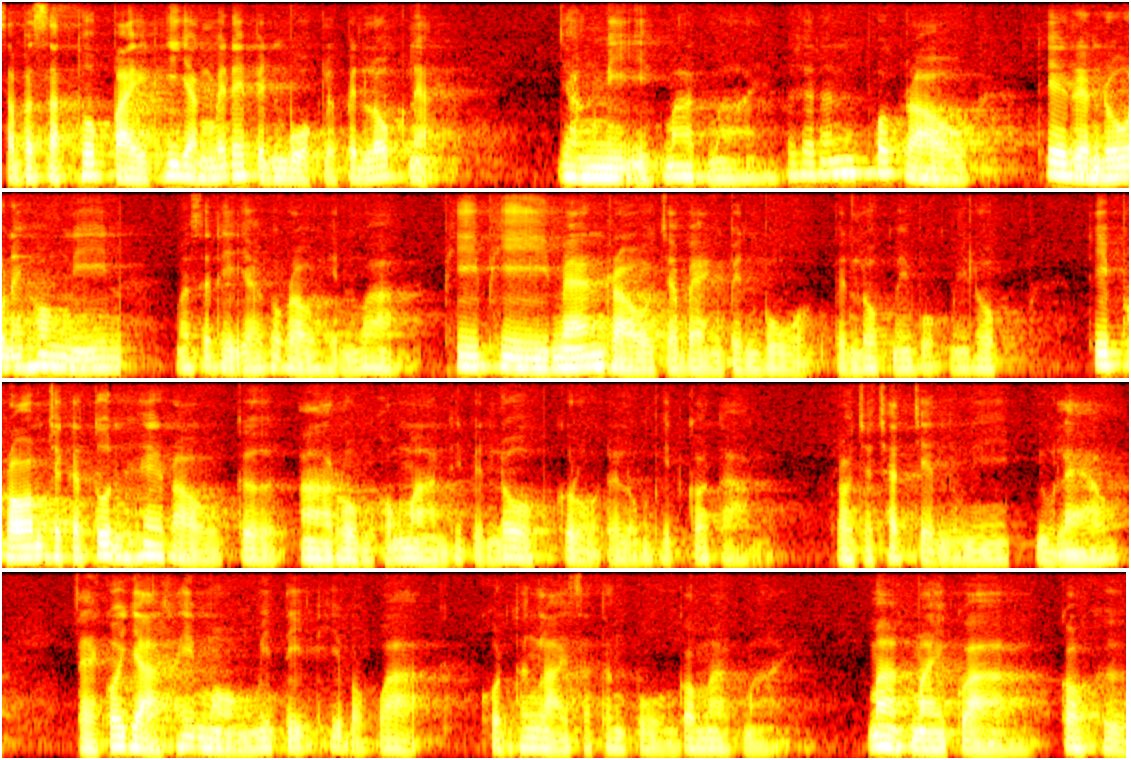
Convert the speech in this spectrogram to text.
สรรพสัตว์ทั่วไปที่ยังไม่ได้เป็นบวกหรือเป็นลบเนี่ย ยังมีอีกมากมาย เพราะฉะนั้นพวกเราที่เรียนรู้ในห้องนี้มาสถิยายพวกเราเห็นว่าพีพีแม้นเราจะแบ่งเป็นบวก เป็นลบไม่บวกไม่ลบ ที่พร้อมจะกระตุ้นให้เราเกิดอารมณ์ของมารที่เป็นโลภโกรธและหลงผิดก็ตาม เราจะชัดเจนตรงนี้อยู่แล้ว แต่ก็อยากให้มองมิติที่บอกว่า คนทั้งหลายสัตว์ทั้งปวงก็มากมาย มากมายกว่าก็คือ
